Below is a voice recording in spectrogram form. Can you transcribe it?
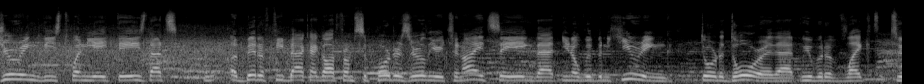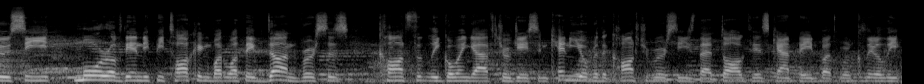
during these 28 days. That's a bit of feedback I got from supporters earlier tonight saying that, you know, we've been hearing door to door that we would have liked to see more of the NDP talking about what they've done versus constantly going after Jason Kenney over the controversies that dogged his campaign, but were clearly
